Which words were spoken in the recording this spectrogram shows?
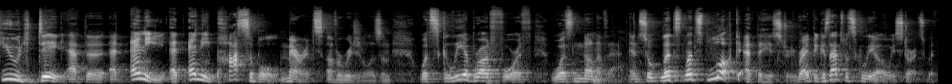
huge dig at the at any at any possible merits of originalism. What Scalia brought forth was none of that, and so let's let's look at the history, right, because that's what Scalia always starts with.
